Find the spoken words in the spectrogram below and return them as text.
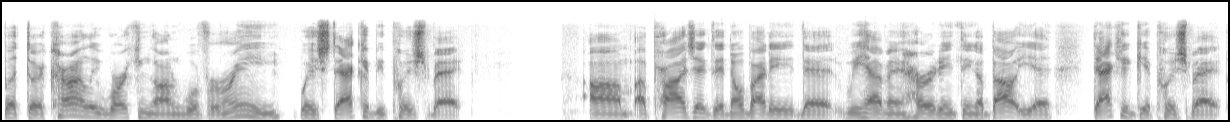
But they're currently working on Wolverine, which that could be pushed back. Um, a project that nobody that we haven't heard anything about yet that could get pushed back.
